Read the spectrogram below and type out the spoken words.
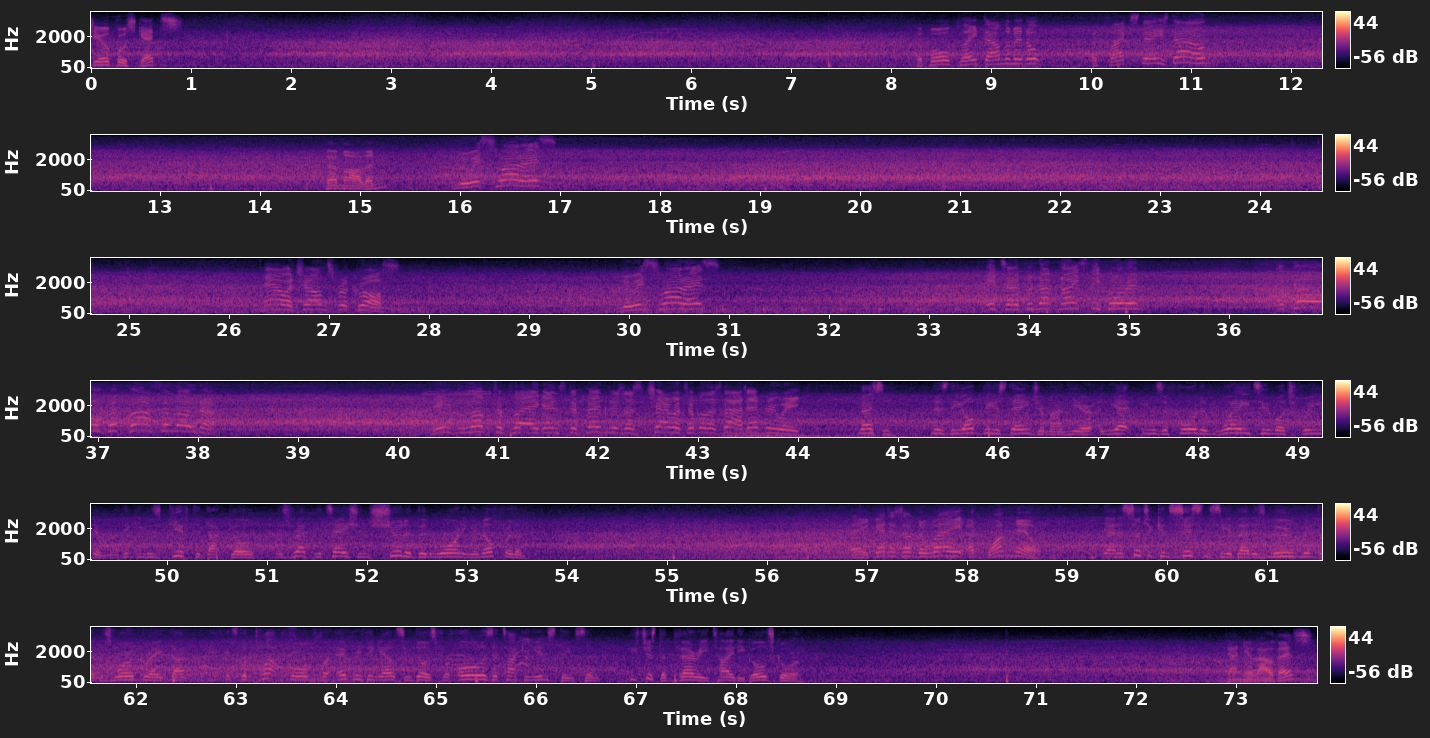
Sergio Busquets. The ball played down the middle. The flag stays down. Vermaelen. Luis Suarez. Now a chance for a cross. Luis Suarez. It's opened up nicely for him. A goal for Barcelona. He'd love to play against defenders as charitable as that every week. Messi is the obvious danger man here, and yet he was afforded way too much freedom. I think he was gifted that goal. His reputation should have been warning enough for them. They get us underway at 1-0. Yeah, there's such a consistency about his movement and his work rate that it's the platform for everything else he does, for all his attacking instincts, and he's just a very tidy goal scorer. Daniel Alves.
